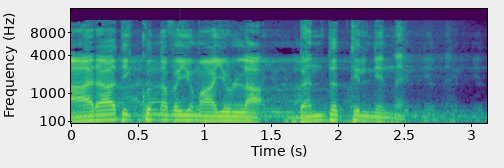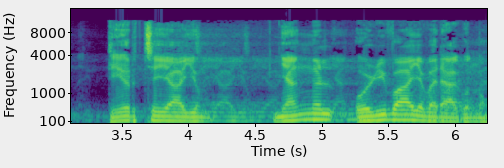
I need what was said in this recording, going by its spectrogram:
ആരാധിക്കുന്നവയുമായുള്ള ബന്ധത്തിൽ നിന്ന് തീർച്ചയായും ഞങ്ങൾ ഒഴിവായവരാകുന്നു.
